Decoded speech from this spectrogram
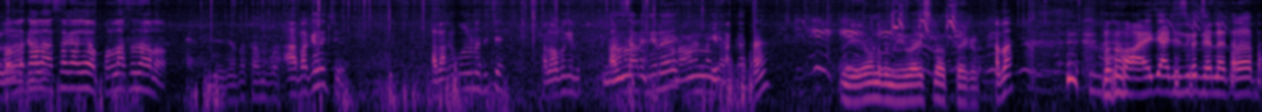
పొల్ల కావాలి అస్స కాదు పొల్ల అస్స చాలు. ఆ పక్కన ఇచ్చు ఆ పక్కన పొలం తెచ్చే ఆ లోపలికి వెళ్ళు. అది చాలు, నేను ఈ పక్క- ఆ? ఏముండదు మీ వయసులో వస్తాయి ఇక్కడ. అబ్బా మనం వాయిస్ యాడ్ చేసుకొచ్చాను తర్వాత.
